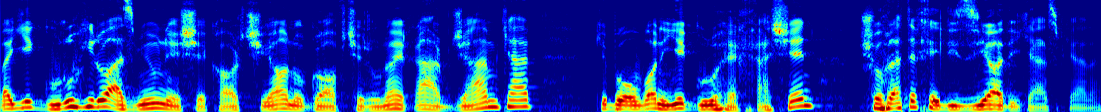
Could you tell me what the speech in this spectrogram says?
و یک گروهی رو از میون شکارچیان و گاوچرونای غرب جمع کرد که به عنوان یک گروه خشن شهرت خیلی زیادی کسب کردن.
